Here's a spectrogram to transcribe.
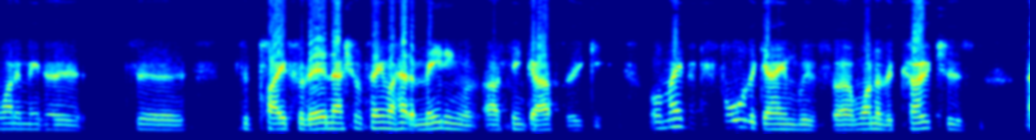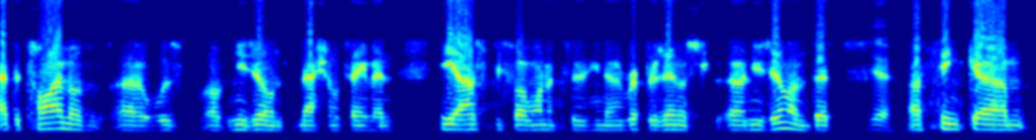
wanted me to to to play for their national team. I had a meeting, I think, after or maybe before the game with uh, one of the coaches at the time of uh, was of New Zealand national team, and he asked if I wanted to, you know, represent uh, New Zealand. But yeah, I think um,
